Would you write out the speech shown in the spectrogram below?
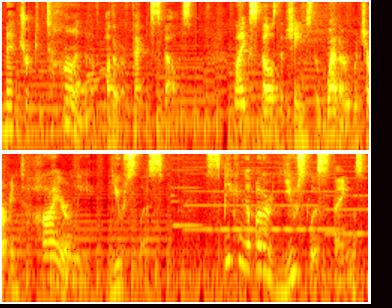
metric ton of other effect spells, like spells that change the weather, which are entirely useless. Speaking of other useless things,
